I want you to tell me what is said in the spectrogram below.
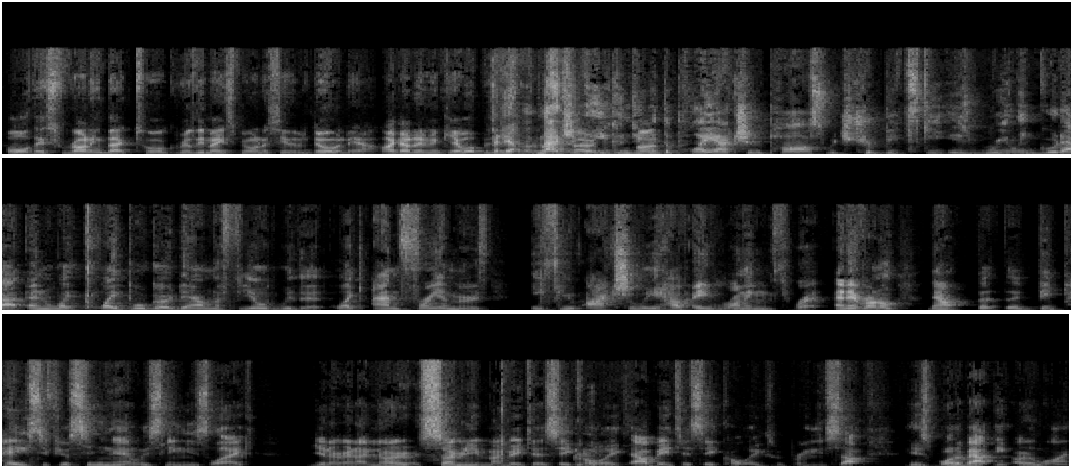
All this running back talk really makes me want to see them do it now. Like, I don't even care what But position. uh, they're imagine what you can do with the play action pass, which Trubisky is really good at, and like Claypool go down the field with it, like and Freiermuth, if you actually have a running threat. And everyone will, now the, the big piece, if you're sitting there listening, is like, you know, and I know so many of my BTC colleagues, our BTC colleagues would bring this up, is what about the O line?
